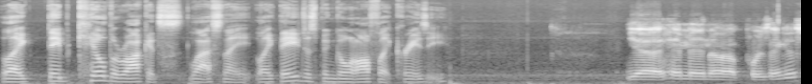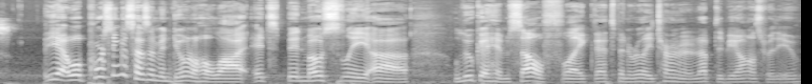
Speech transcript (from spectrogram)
Like they killed the Rockets last night. Like they've just been going off like crazy. Yeah, him and uh, Porzingis. Yeah, well, Porzingis hasn't been doing a whole lot. It's been mostly uh, Luka himself. Like that's been really turning it up. To be honest with you,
